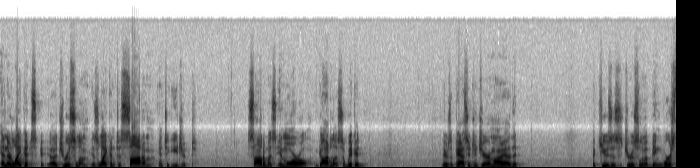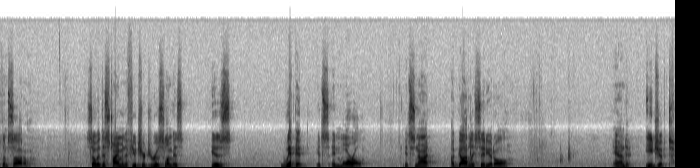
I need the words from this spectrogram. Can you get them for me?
And they're likened, uh, Jerusalem is likened to Sodom and to Egypt. Sodom was immoral, godless, wicked, there's a passage in Jeremiah that accuses Jerusalem of being worse than Sodom. So at this time in the future, Jerusalem is, is wicked, it's immoral, it's not a godly city at all. And Egypt,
